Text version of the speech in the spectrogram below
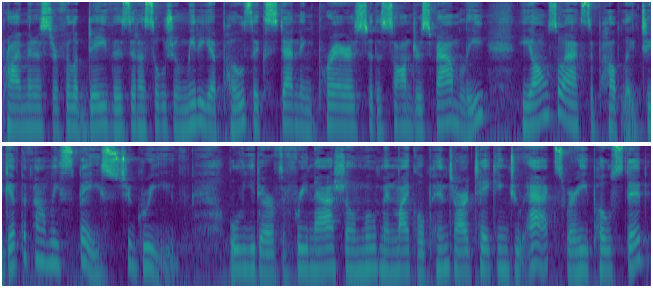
Prime Minister Philip Davis, in a social media post extending prayers to the Saunders family, he also asked the public to give the family space to grieve. Leader of the Free National Movement, Michael Pintard, taking to X, where he posted,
